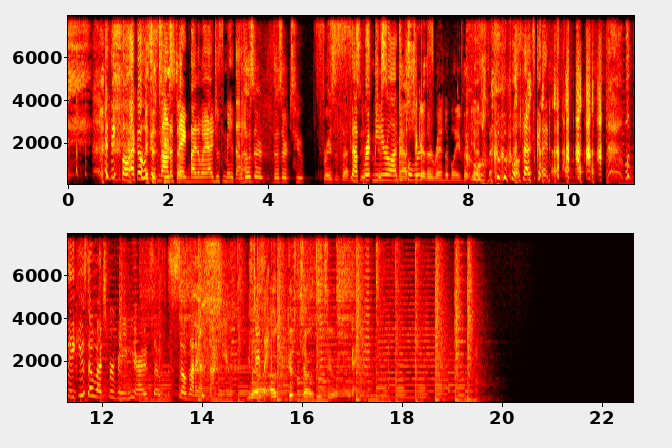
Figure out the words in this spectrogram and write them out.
I, think bow echo hook It's a is not a two-step. thing, by the way. I just made that well, up. those are those are two phrases that Separate exist, meteorological just mashed together randomly. But Cool, yeah, cool, cool, cool. That's good. well, thank you so much for being here. I'm so so glad I got to talk to you. You stay yeah. safe. uh, good to chat with you too. Okay.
